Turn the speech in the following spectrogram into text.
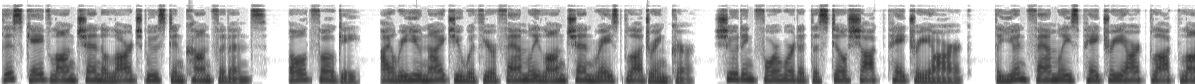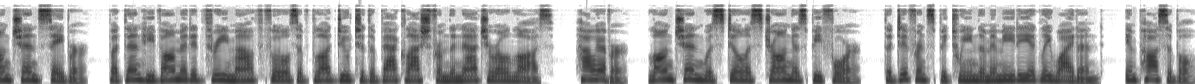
This gave Long Chen a large boost in confidence. Old fogey, I'll reunite you with your family Long Chen raised Bloodrinker, shooting forward at the still shocked patriarch. The Yun family's patriarch blocked Long Chen's saber, but then he vomited three mouthfuls of blood due to the backlash from the natural laws. However, Long Chen was still as strong as before. The difference between them immediately widened. Impossible.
